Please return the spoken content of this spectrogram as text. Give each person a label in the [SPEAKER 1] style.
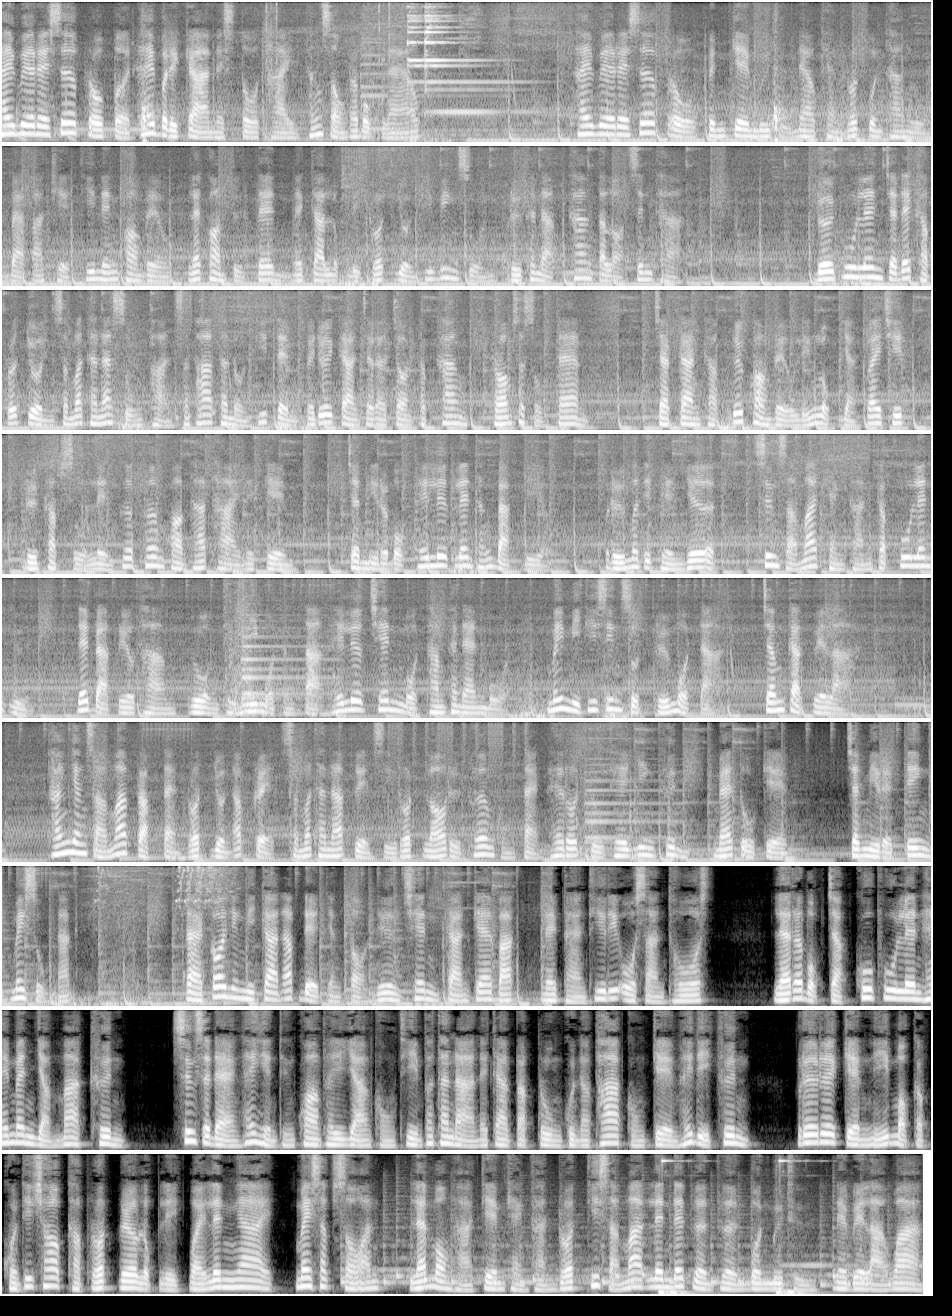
[SPEAKER 1] Highway Racer Pro เปิดให้บริการในสโตร์ไทยทั้ง 2 ระบบแล้ว Highway Racer Pro เป็นเกมมือถือแนวแข่งรถบนทางหลวงแบบอาร์เคดที่เน้นความเร็ว และความตื่นเต้นในการหลบหลีกรถยนต์ที่วิ่งสวน หรือขนาบข้างตลอดเส้นทาง โดยผู้เล่นจะได้ขับรถยนต์สมรรถนะสูงผ่านสภาพถนนที่เต็มไปด้วยการจราจรขับข้าง พร้อมสะสมแต้ม จากการขับด้วยความเร็วเลี้ยงหลบอย่างใกล้ชิด หรือขับสวนเลนเพื่อเพิ่มความท้าทายในเกม จะมีระบบให้เลือกเล่นทั้งแบบเดียว หรือมัลติเพลเยอร์ซึ่งสามารถแข่งขันกับผู้เล่นอื่น ได้แบบเรียลไทม์รวมถึงมีโหมดต่างๆ ให้เลือกเช่นโหมดทำคะแนนโหมด ไม่มีที่สิ้นสุดหรือโหมดด่านจำกัดเวลา ทั้งยังสามารถปรับแต่งรถยนต์อัปเกรด สมรรถนะเปลี่ยนสีรถล้อหรือเพิ่มของแต่งให้รถดูเท่ยิ่งขึ้น แม้ตัวเกม จะมีเรตติ้งไม่สูงนัก แต่ก็ยังมีการอัปเดตอย่างต่อเนื่องเช่น การแก้บั๊กในแผนที่ริโอซานโตสและระบบจับคู่ผู้เล่นให้แม่นยำมากขึ้น ซึ่งแสดงให้เห็นถึงความพยายามของทีมพัฒนาในการปรับปรุงคุณภาพของเกมให้ดีขึ้น เรื่อยๆ เกมนี้เหมาะกับคนที่ชอบขับรถเร็วหลบหลีกไวเล่นง่าย ไม่ซับซ้อน และมองหาเกมแข่งขันรถที่สามารถเล่นได้เพลินๆบนมือถือในเวลาว่าง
